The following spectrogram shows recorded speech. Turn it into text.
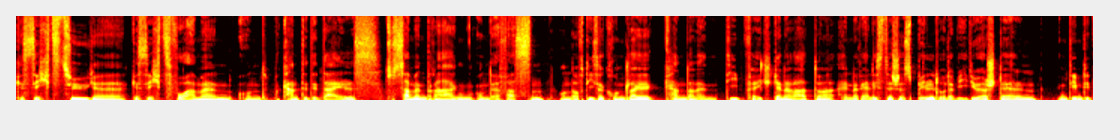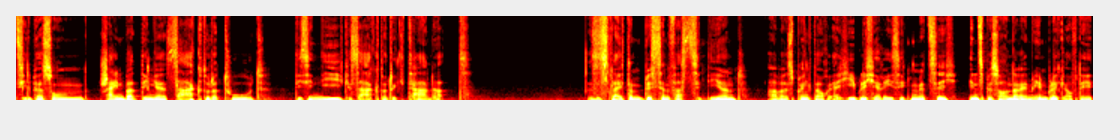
Gesichtszüge, Gesichtsformen und markante Details zusammentragen und erfassen. Und auf dieser Grundlage kann dann ein Deepfake-Generator ein realistisches Bild oder Video erstellen, in dem die Zielperson scheinbar Dinge sagt oder tut, die sie nie gesagt oder getan hat. Es ist vielleicht ein bisschen faszinierend, aber es bringt auch erhebliche Risiken mit sich, insbesondere im Hinblick auf die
